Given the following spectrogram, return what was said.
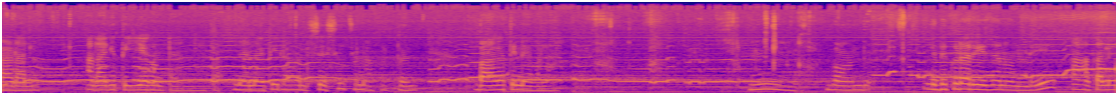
గాడాలు అలాగే తీయగా ఉంటాయి అనమాట నేనైతే ఇలా చేసి చిన్నప్పటి బాగా తినేవాళ్ళం. బాగుంది. ఇది కూడా రీజన్ ఉంది. ఆకలి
